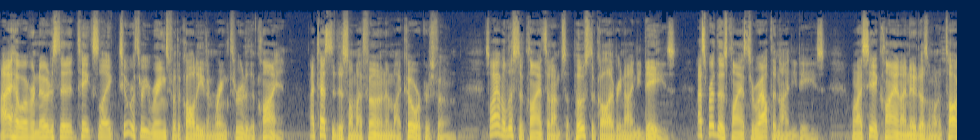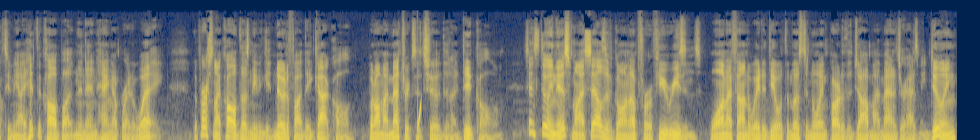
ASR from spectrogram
I, however, noticed that it takes like two or three rings for the call to even ring through to the client. I tested this on my phone and my coworker's phone. So I have a list of clients that I'm supposed to call every 90 days. I spread those clients throughout the 90 days. When I see a client I know doesn't want to talk to me, I hit the call button and then hang up right away. The person I called doesn't even get notified they got called, but on my metrics it showed that I did call them. Since doing this, my sales have gone up for a few reasons. One, I found a way to deal with the most annoying part of the job my manager has me doing,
